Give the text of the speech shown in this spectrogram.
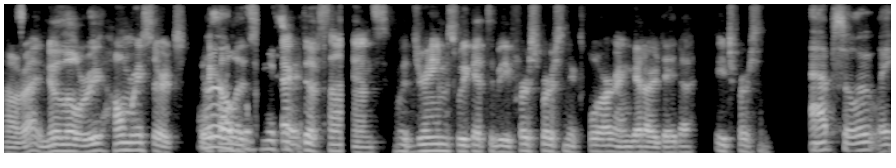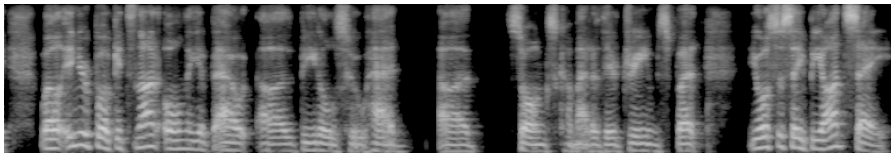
All right, new little re- home research. I call it detective science. With dreams, we get to be first person explorer and get our data, each person. Absolutely. Well, in your book, it's not only about uh, Beatles who had uh, songs come out of their dreams, but you also say Beyonce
